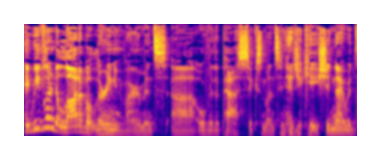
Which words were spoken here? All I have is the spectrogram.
Hey, we've learned a lot about learning environments uh, over the past six months in education. I would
